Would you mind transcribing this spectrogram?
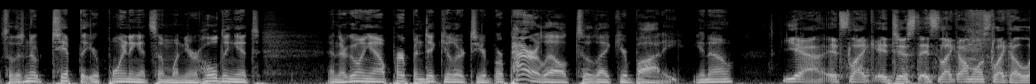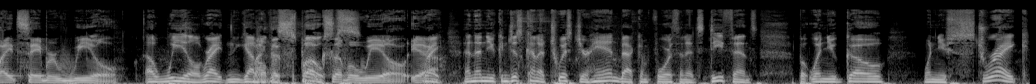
So there's no tip that you're pointing at someone. You're holding it and they're going out perpendicular to your or parallel to like your body, you know? Yeah, it's like it just it's like almost like a lightsaber wheel. A wheel, right, and you got all Like the spokes of a wheel. Yeah. Right. And then you can just kind of twist your hand back and forth in its defense. But when you go, when you strike,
